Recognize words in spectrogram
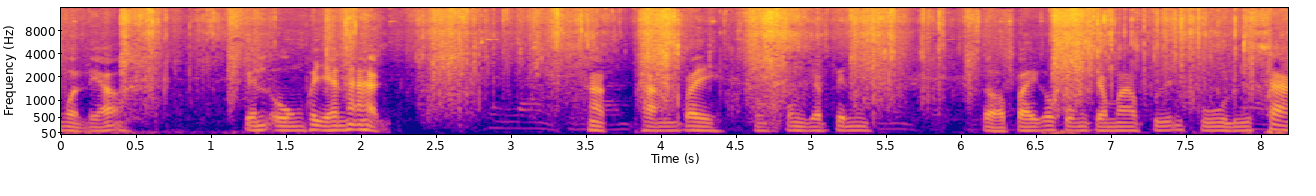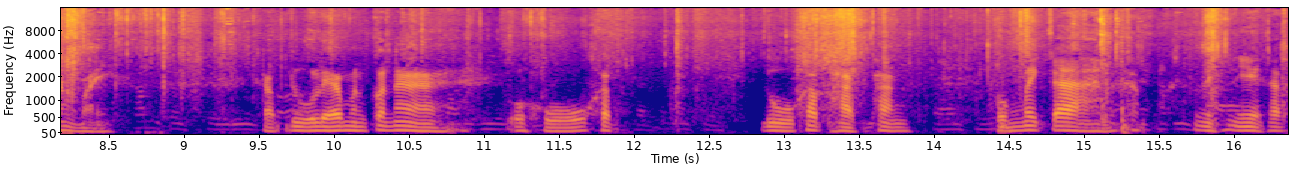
หมดแล้ว เป็นองค์พญานาคหักพังไปคงคงจะเป็นต่อไปก็คงจะมาฟื้นฟูหรือสร้างใหม่ ครับดูแล้วมันก็น่า โอ้โหครับ ดูครับหักพัง ผมไม่กล้านะครับนี่ครับ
